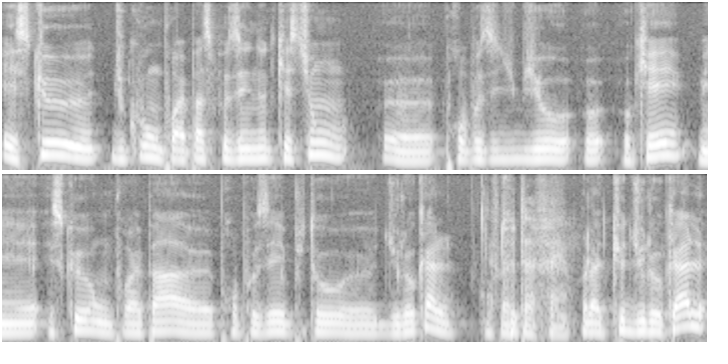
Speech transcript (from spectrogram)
Est-ce que, du coup, on pourrait pas se poser une autre question euh, Proposer du bio, ok, mais est-ce qu'on pourrait pas euh, proposer plutôt euh, du local Tout à fait. Voilà, que du local,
